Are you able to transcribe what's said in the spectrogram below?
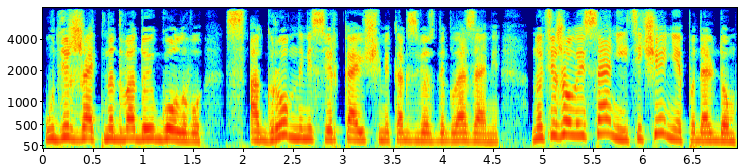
удержать над водой голову с огромными сверкающими, как звезды, глазами, но тяжелые сани и течение подо льдом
